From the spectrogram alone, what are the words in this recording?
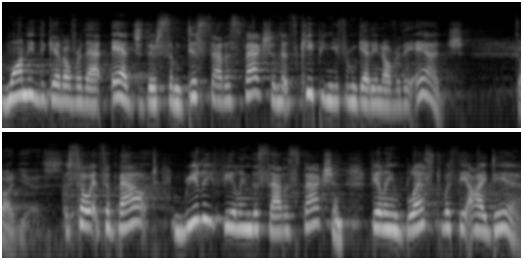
wanting to get over that edge there's some dissatisfaction that's keeping you from getting over the edge. God yes. So it's about really feeling the satisfaction feeling blessed with the idea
